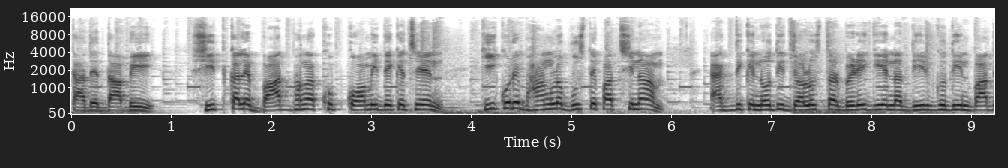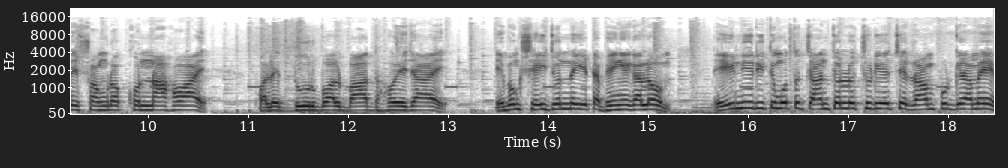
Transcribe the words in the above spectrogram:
তাদের দাবি, শীতকালে বাঁধ ভাঙা খুব কমই দেখেছেন। কি করে ভাঙলো বুঝতে পারছি না। একদিকে নদীর জলস্তর বেড়ে গিয়ে না দীর্ঘদিন বাঁধের সংরক্ষণ না হওয়ায়, ফলে দুর্বল বাঁধ হয়ে যায়। এবং সেই জন্যই এটা ভেঙে গেল। এই নিয়ে রীতিমতো চাঞ্চল্য ছড়িয়েছে রামপুর গ্রামে।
